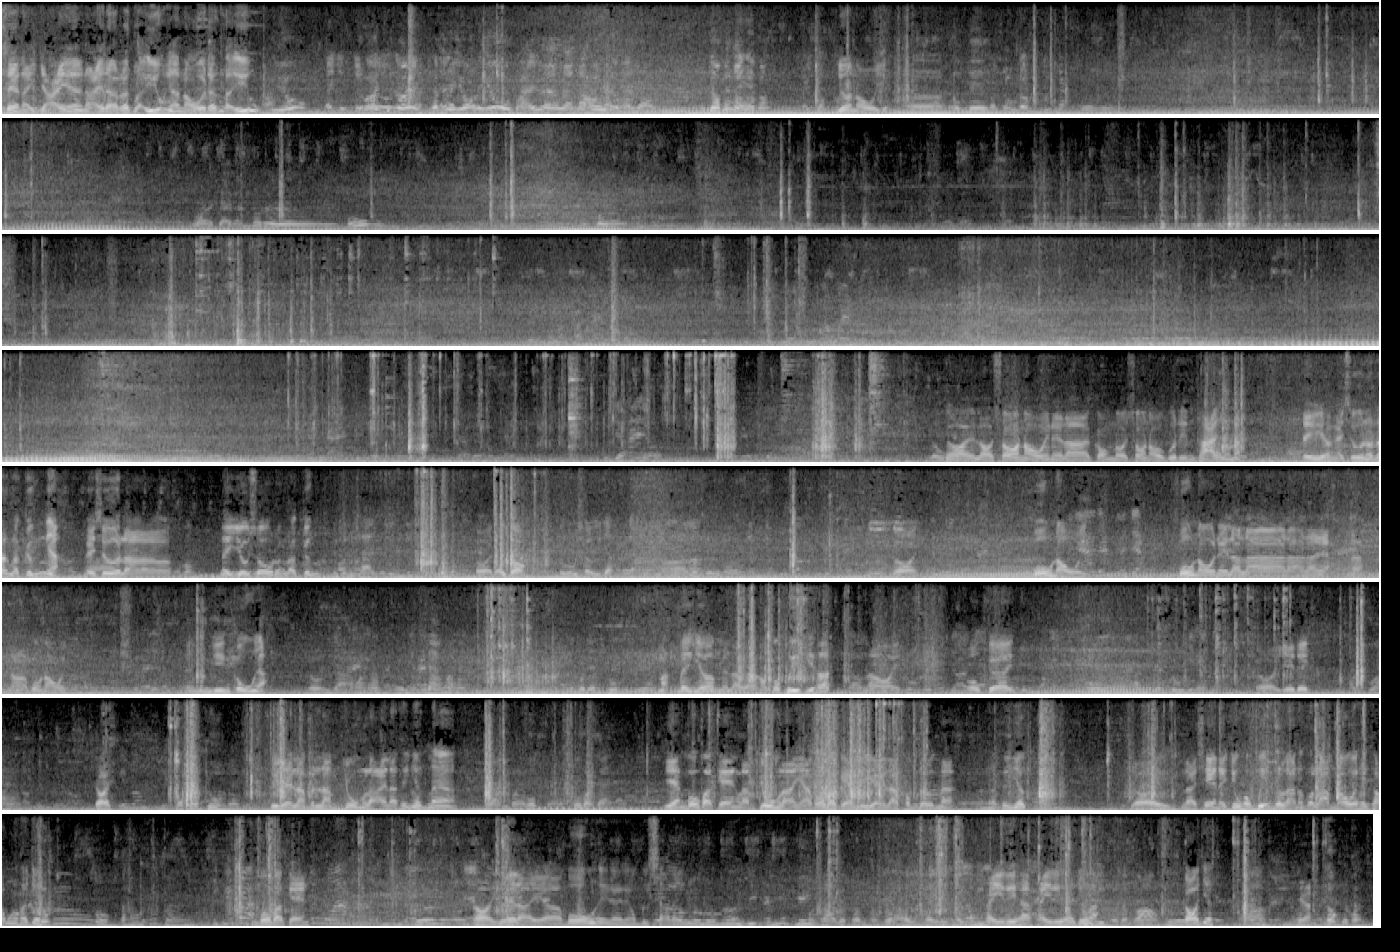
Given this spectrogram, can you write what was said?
xe này chạy nãy là rất là yếu nha nồi rất là yếu. Yếu. Yếu yếu không phải là là nó hư do cái này do nồi chứ. Ờ ok. Quá nó chạy nó nó bốn rồi lò xo nồi này là còn nồi xo nồi của riêng Thái luôn nè. Thì à, ngày xưa nó rất là cứng nha. Ngày xưa là này vô số rất là cứng. Rồi để con tôi mua xử cho. Rồi bố nồi. Bố nồi này là là là, là nè. À, bố nồi. Để mình nghiên cứu nha. Mặt đế nhôm này là không có khuyết gì hết rồi ok. Rồi, vậy đi. Rồi. Như vậy là mình làm chuông lại là thứ nhất nè. Dán bố ba càng làm chuông lại nha. Bố ba càng như vậy là không được nè. Là thứ nhất. Rồi, là xe này chú không biết là nó có làm nồi hay không hả chú? Không bố ba càng rồi với lại à, bố này, này không biết sao đây nữa. Thay đi ha thay đi ha chú ha. Có chứ. À Dạ.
